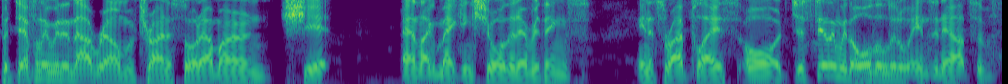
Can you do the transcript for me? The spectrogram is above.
but definitely within that realm of trying to sort out my own shit and like making sure that everything's in its right place or just dealing with all the little ins and outs of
